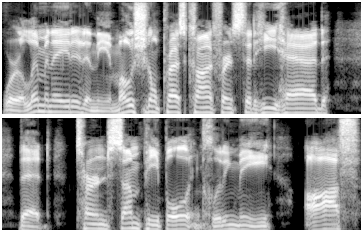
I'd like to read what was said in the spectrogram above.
were eliminated and the emotional press conference that he had that turned some people, including me, off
